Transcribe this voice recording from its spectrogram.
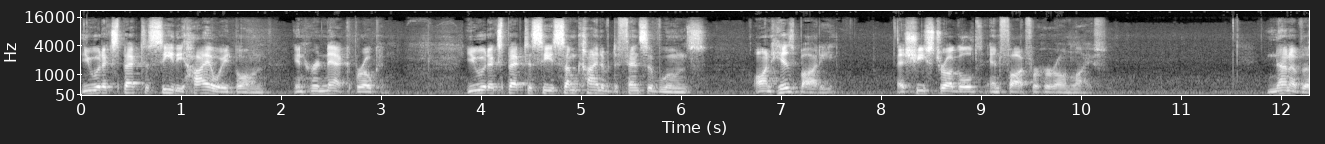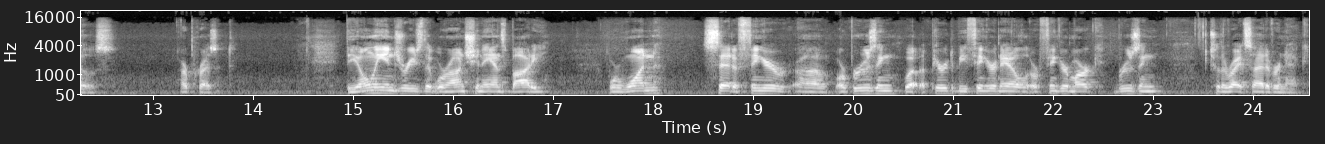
You would expect to see the hyoid bone in her neck broken. You would expect to see some kind of defensive wounds on his body as she struggled and fought for her own life. None of those are present. The only injuries that were on Shanann's body were one set of finger uh, or bruising, what appeared to be fingernail or finger mark bruising to the right side of her neck.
